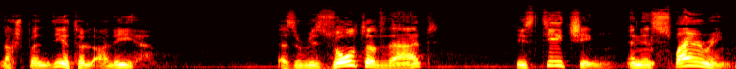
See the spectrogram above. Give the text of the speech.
Naqshbandiyatul Aliyah. As a result of that, he's teaching and inspiring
